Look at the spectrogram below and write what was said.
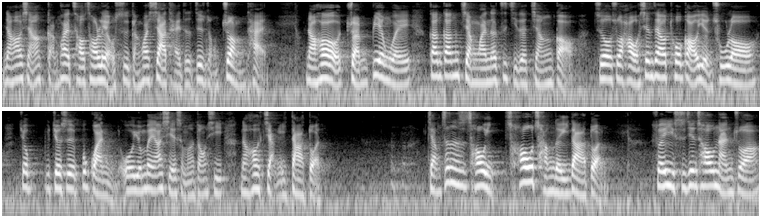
然后想要赶快草草了事，赶快下台的这种状态，然后转变为刚刚讲完了自己的讲稿之后说好，我现在要脱稿演出喽，就就是不管我原本要写什么东西，然后讲一大段，讲真的是超超长的一大段，所以时间超难抓。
